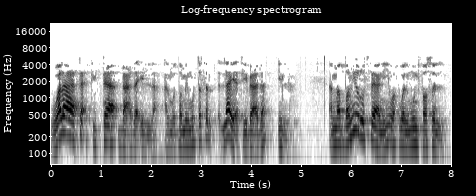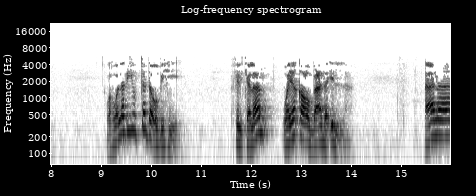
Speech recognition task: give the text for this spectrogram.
ولا تأتي التاء بعد إلا. الضمير المتصل لا يأتي بعد إلا. أما الضمير الثاني وهو المنفصل. وهو الذي يبتدأ به في الكلام ويقع بعد إلا. أنا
